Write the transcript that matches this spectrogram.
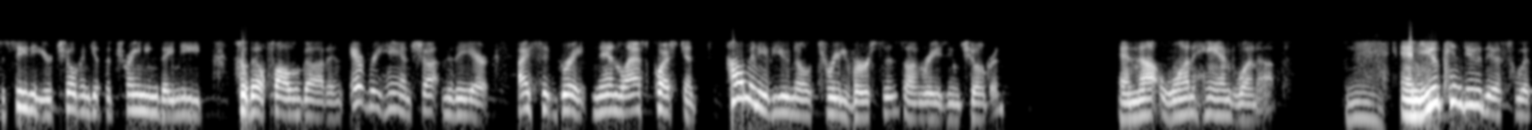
to see that your children get the training they need so they'll follow God? And every hand shot into the air. I said, Great. And then last question How many of you know three verses on raising children? And not one hand went up. Mm. And you can do this with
